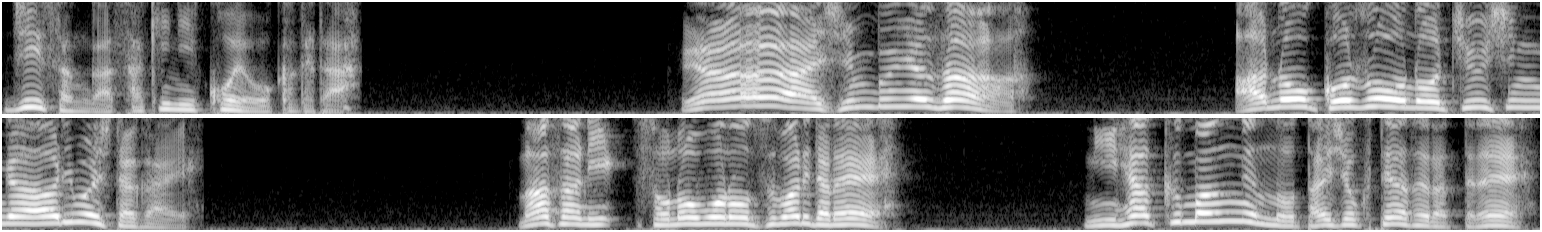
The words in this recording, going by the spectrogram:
じいさんが先に声をかけた。いやあ新聞屋さん。あの小僧の中心がありましたかい。まさにその後のズバリだね。200万円の退職手当だってね。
